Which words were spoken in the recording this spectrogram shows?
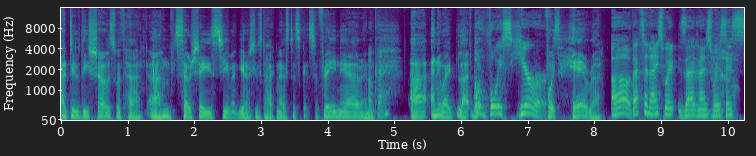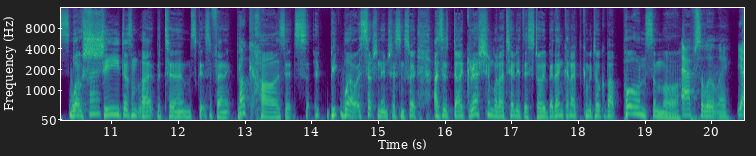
I- do these shows with her. Um, so she's she, you know she was diagnosed with schizophrenia and Okay. uh, anyway, like Oh, what voice hearer. voice hearer. Oh, that's a nice way. Is that a nice way to say? Well, she doesn't like the term schizophrenic Okay. because it's be, well, it's such an interesting story. As a digression, will I tell you this story? But then can I can we talk about porn some more? Absolutely. Yeah.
